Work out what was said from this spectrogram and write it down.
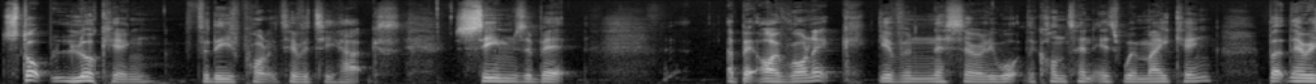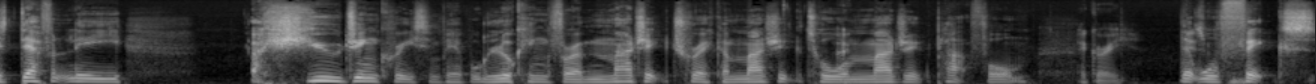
Stop looking for these productivity hacks. Seems a bit a bit ironic given necessarily what the content is we're making, but there is definitely a huge increase in people looking for a magic trick, a magic tool, a magic platform. Agree. That will fix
